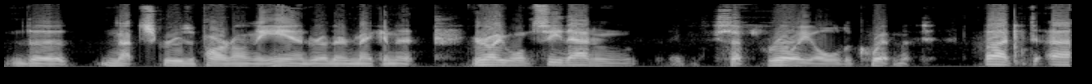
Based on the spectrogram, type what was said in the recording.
the nut screws apart on the end rather than making it. You really won't see that in, except really old equipment. But, uh,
